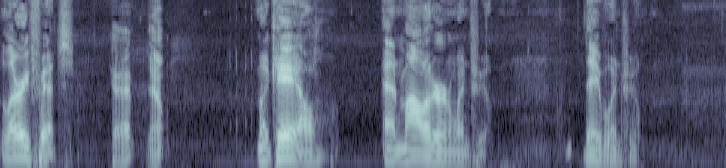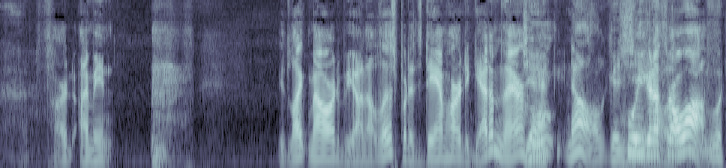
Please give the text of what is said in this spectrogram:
Larry Fitz. Okay. Yep. McHale, and Molitor and Winfield. Dave Winfield. It's hard. I mean, you'd like Mauer to be on that list, but it's damn hard to get him there. Jack, Who- no, because who are you gonna throw off?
